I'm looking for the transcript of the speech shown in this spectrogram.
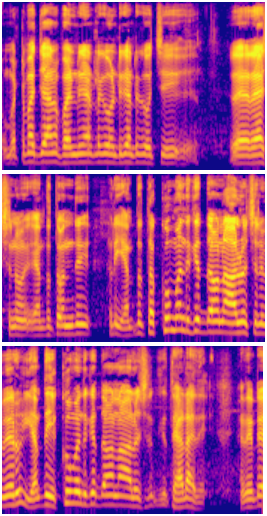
మొట్ట మధ్యాహ్నం పన్నెండు గంటలకి ఒంటి గంటకి వచ్చి రేషన్ ఎంత తొంది అంటే ఎంత తక్కువ మందికి ఇద్దామన్న ఆలోచన వేరు ఎంత ఎక్కువ మందికి ఇద్దామన్న ఆలోచనకి తేడా అది. ఎందుకంటే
